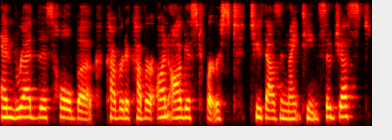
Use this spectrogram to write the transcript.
and read this whole book cover to cover on August 1st, 2019. So just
